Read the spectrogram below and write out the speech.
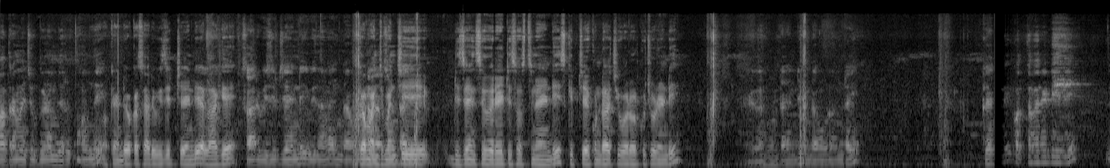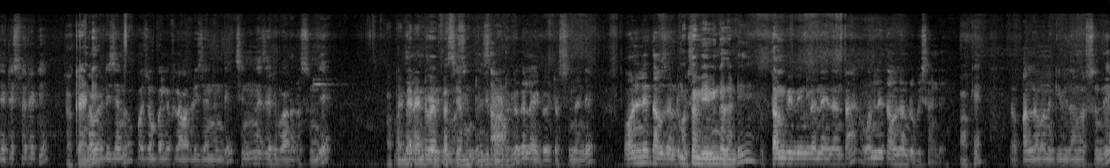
మాత్రమే చూపించడం జరుగుతుంది. ఓకే అండి ఒకసారి విజిట్ చేయండి. అలాగే ఒకసారి విజిట్ చేయండి ఈ విధంగా. ఇంకా ఇంకా మంచి మంచి డిజైన్స్ వెరైటీస్ వస్తున్నాయండి. స్కిప్ చేయకుండా చివరి వరకు చూడండి. ఉంటాయండి ఇంకా కూడా ఉంటాయి. ఓకే అండి కొత్త వెరైటీ ఇది లేటెస్ట్ వెరైటీ ఓకే అండి. Flower design Pochampally flower design అండి. చిన్న జరి బార్డర్ వస్తుంది. ఓకే అండి రెండు వైపులా సేమ్ ఉంటుంది బార్డర్ సాఫ్ట్గా లైట్ వెయిట్ వస్తుందండి. ఓన్లీ థౌసండ్ రూపీస్ మొత్తం వీవింగ్ కదండి? మొత్తం వివింగ్లోనే ఇదంతా. ఓన్లీ థౌసండ్ రూపీస్ అండి. ఓకే. పళ్ళ మనకి ఈ విధంగా వస్తుంది.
